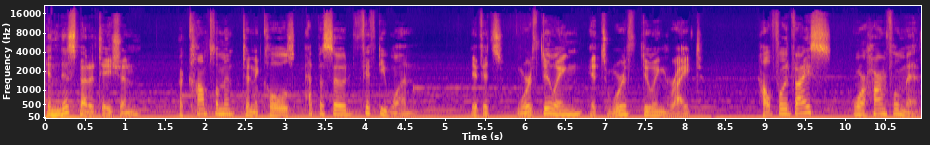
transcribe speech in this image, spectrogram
In this meditation, a complement to Nicole's episode 51 If it's worth doing, it's worth doing right. Helpful advice or harmful myth?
